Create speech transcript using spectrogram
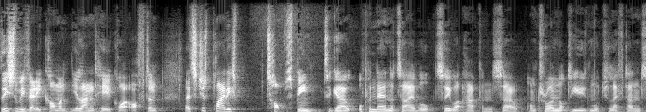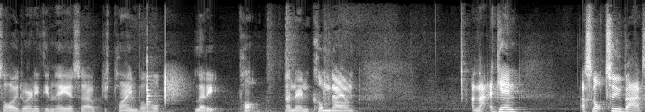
So this will be very common, you land here quite often. Let's just play this top spin to go up and down the table, see what happens. So I'm trying not to use much left hand side or anything here, so just plain ball, let it pop and then come down. And that again, that's not too bad.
